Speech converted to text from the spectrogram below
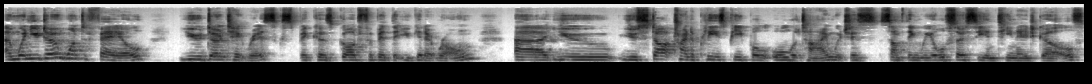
And when you don't want to fail, you don't take risks because God forbid that you get it wrong. Uh, you you start trying to please people all the time, which is something we also see in teenage girls.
